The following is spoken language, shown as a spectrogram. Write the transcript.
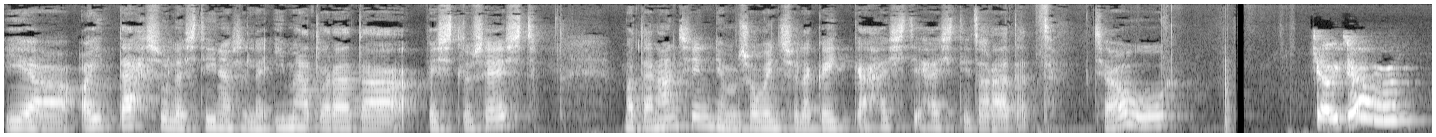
ja aitäh sulle, Stiina, selle imetoreda vestluse eest. ma tänan sind ja ma soovin sulle kõike hästi-hästi toredat. tšau. tšau, tšau.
